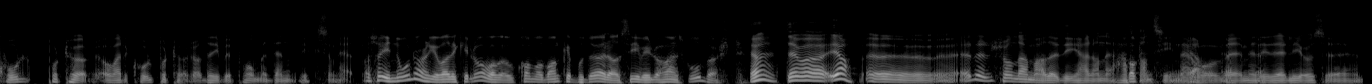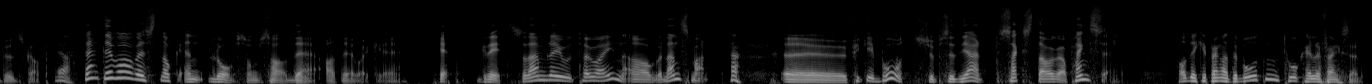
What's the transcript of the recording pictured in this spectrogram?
kolportør, å være kolportør og drive på med den virksomheten. Altså I Nord-Norge var det ikke lov å komme og banke på døra og si 'vil du ha en skobørst'? Ja, det var, ja øh, eller sånn de hadde de her heftene sine Ja, og med, med de religiøse budskap. Ja. Nei, det var visstnok en lov som sa det, at det var ikke helt greit. Så de ble jo taua inn av lensmannen. Uh, fikk ei bot, subsidiært seks dager fengsel. Hadde ikke penger til boten, tok heller fengsel.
